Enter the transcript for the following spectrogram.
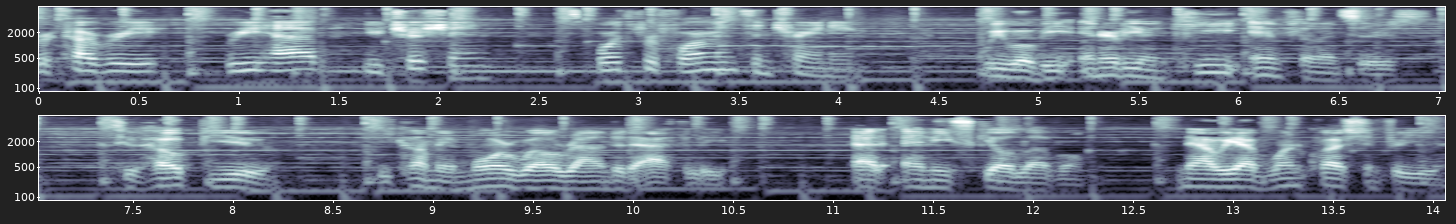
recovery, rehab, nutrition, sports performance, and training. We will be interviewing key influencers to help you become a more well rounded athlete at any skill level. Now we have one question for you.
